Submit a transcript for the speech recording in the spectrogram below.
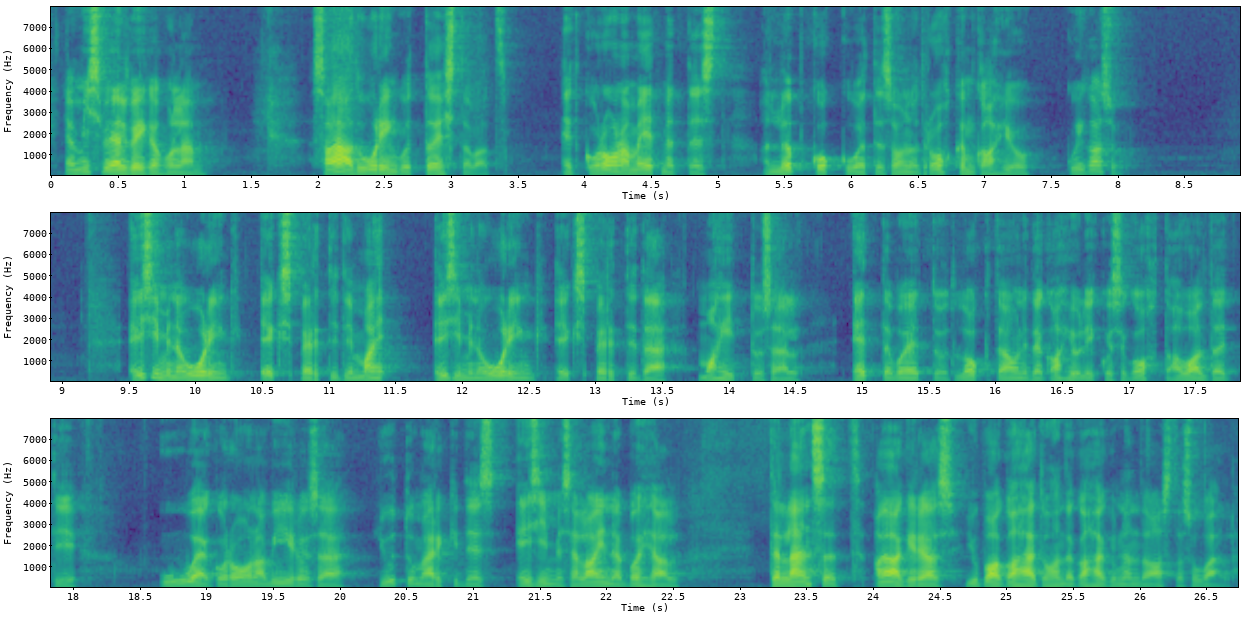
ja mis veel kõige hullem, sajad uuringud tõestavad, et koroonameetmetest on lõppkokkuvõttes olnud rohkem kahju kui kasu. Esimene uuring ekspertide ma-, esimene uuring ekspertide mahitusel ette võetud lockdownide kahjulikkuse kohta avaldati uue koroonaviiruse jutumärkides esimese laine põhjal The Lancet ajakirjas juba kahe tuhande kahekümnenda aasta suvel.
